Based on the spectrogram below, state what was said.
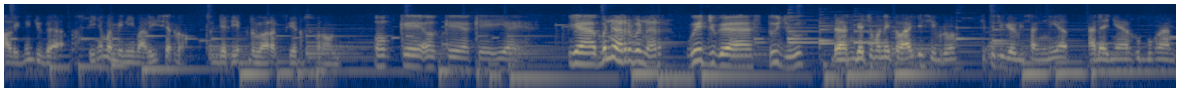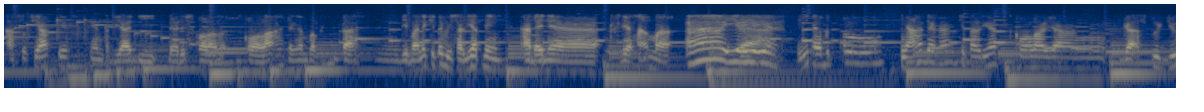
hal ini juga pastinya meminimalisir loh terjadi penularan virus corona. Oke, oke, oke. Iya, ya. Ya, benar, benar. Gue juga setuju. Dan gak cuma itu aja sih bro, kita juga bisa ngeliat adanya hubungan asosiatif yang terjadi dari sekolah-sekolah dengan pemerintah. Di mana kita bisa lihat nih adanya kerjasama. Ah, iya, iya, iya. Iya betul. Nggak ada kan kita lihat sekolah yang nggak setuju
